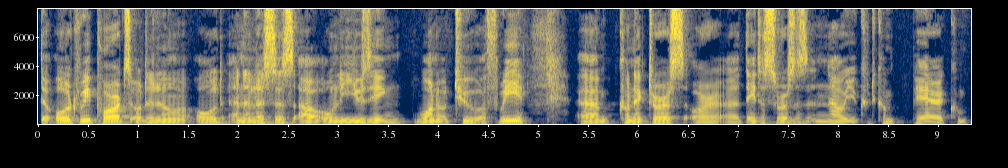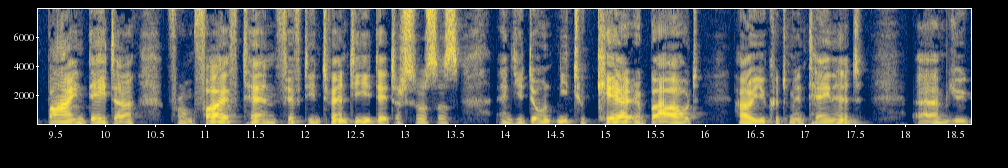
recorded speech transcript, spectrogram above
the old reports or the old analysis are only using one or two or three um, connectors or uh, data sources and now you could compare combine data from 5 10 15 20 data sources and you don't need to care about how you could maintain it. Um, you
